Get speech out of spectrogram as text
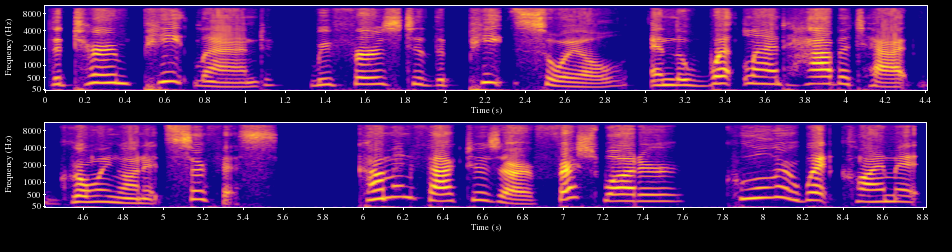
The term peatland refers to the peat soil and the wetland habitat growing on its surface. Common factors are fresh water, cool or wet climate,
